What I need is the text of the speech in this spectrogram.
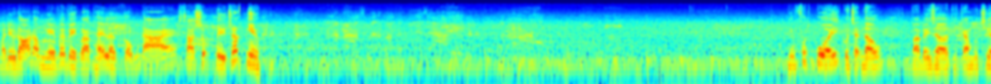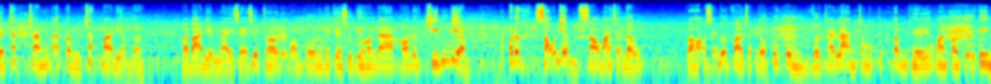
và điều đó đồng nghĩa với việc là thể lực cũng đã sa sút đi rất nhiều. Những phút cuối của trận đấu. Và bây giờ thì Campuchia chắc chắn đã cầm chắc 3 điểm rồi. Và 3 điểm này sẽ giúp cho đội bóng của huấn Suki Honda có được 9 điểm à, có được 6 điểm sau 3 trận đấu. Và họ sẽ bước vào trận đấu cuối cùng với Thái Lan trong một cái tâm thế hoàn toàn tự tin.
